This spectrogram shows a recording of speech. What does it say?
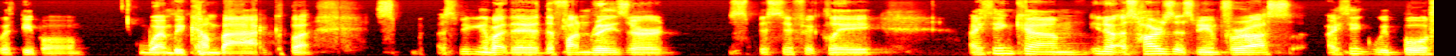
with people when we come back. But speaking about the the fundraiser specifically, I think um, you know, as hard as it's been for us, I think we both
